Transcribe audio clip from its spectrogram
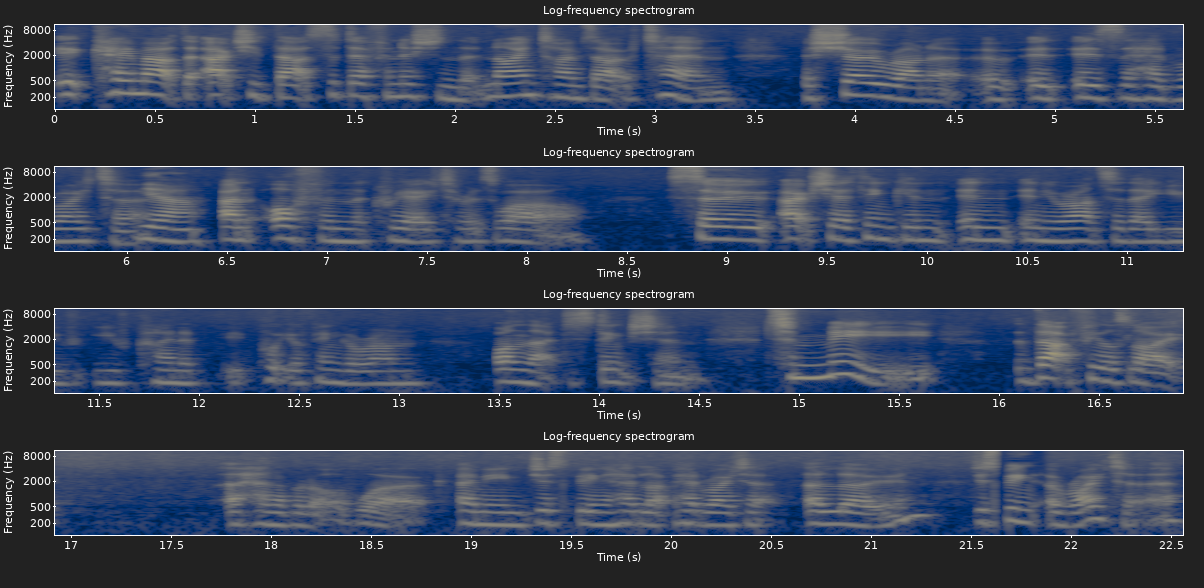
it came out that actually that's the definition that nine times out of ten. A showrunner uh, is the head writer, Yeah. and often the creator as well. So actually, I think in, in, in your answer there, you've you've kind of put your finger on on that distinction. To me, that feels like a hell of a lot of work. I mean, just being a head head writer alone, just being a writer,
